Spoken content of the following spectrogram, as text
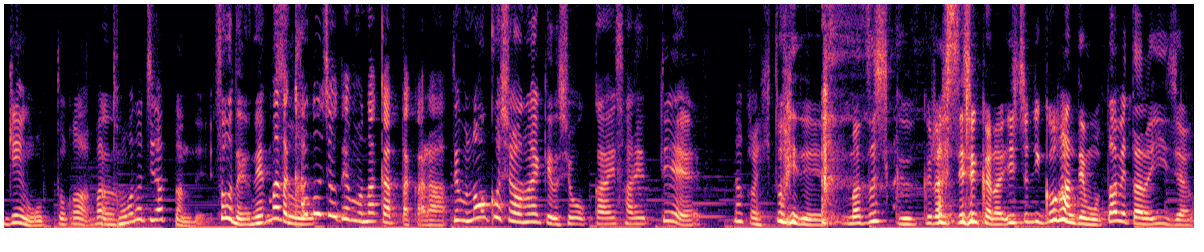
現夫がまだ友達だったんで、そうだよね。まだ彼女でもなかったからでもなんか知らないけど紹介されてなんか一人で貧しく暮らしてるから一緒にご飯でも食べたらいいじゃん。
